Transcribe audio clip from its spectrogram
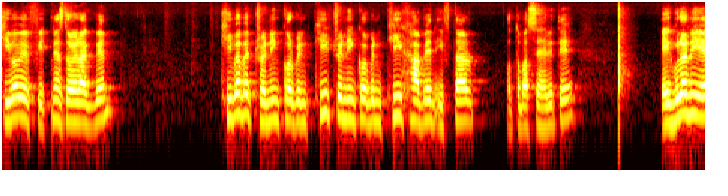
কীভাবে ফিটনেস ধরে রাখবেন, কীভাবে ট্রেনিং করবেন, কি ট্রেনিং করবেন, কি খাবেন, ইফতার অথবা সেহরিতে, এগুলা নিয়ে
